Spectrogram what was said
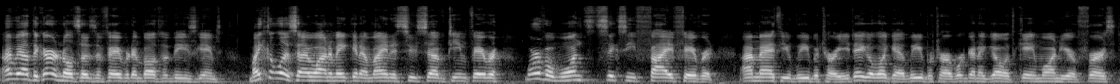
I've got the Cardinals as a favorite in both of these games. Mikolas, I want to make it a minus 217 favorite, more of a 165 favorite on Matthew Liberatore. You take a look at Liberatore, we're going to go with game one here first.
